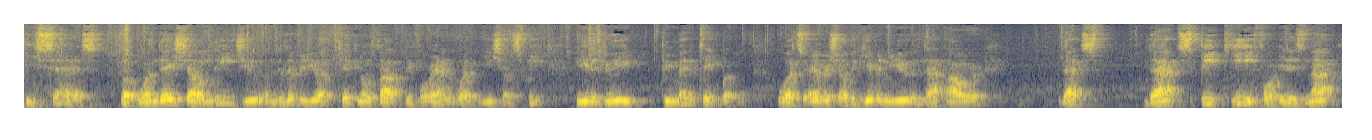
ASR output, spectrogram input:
he says, "But when they shall lead you and deliver you up, take no thought beforehand what ye shall speak, neither do ye premeditate, but whatsoever shall be given you in that hour, that that speak ye, for it is not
